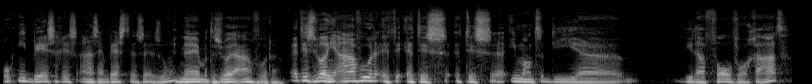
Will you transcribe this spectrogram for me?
ook niet bezig is aan zijn beste seizoen. Nee, maar het is wel je aanvoerder. Het is wel je aanvoerder. Het, het is, het is eh, iemand die, eh, die daar vol voor gaat.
